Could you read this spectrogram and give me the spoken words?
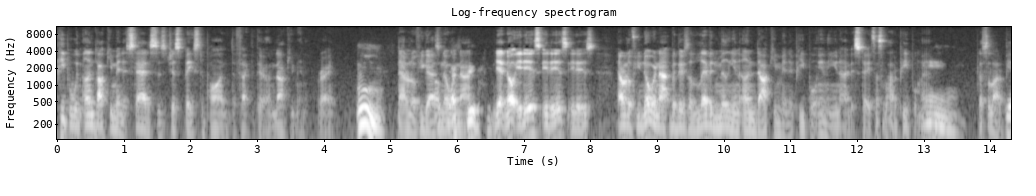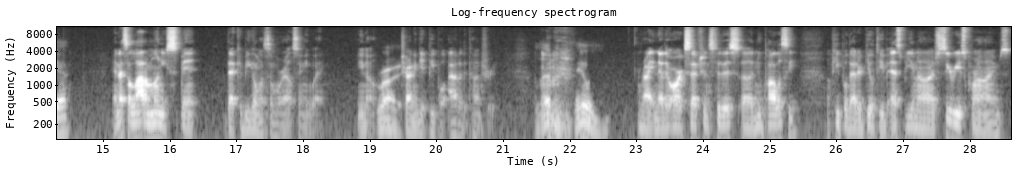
people with undocumented statuses just based upon the fact that they're undocumented, right? Mm. Now, I don't know if you guys Okay, know or not. beautiful. Yeah, no, it is, it is, it is. I don't know if you know or not, but there's 11 million undocumented people in the United States. That's a lot of people, man. Mm. That's a lot of people. Yeah. And that's a lot of money spent that could be going somewhere else anyway. You know, Right. trying to get people out of the country. Eleven million. Right. Now, there are exceptions to this uh, new policy. People that are guilty of espionage, serious crimes,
